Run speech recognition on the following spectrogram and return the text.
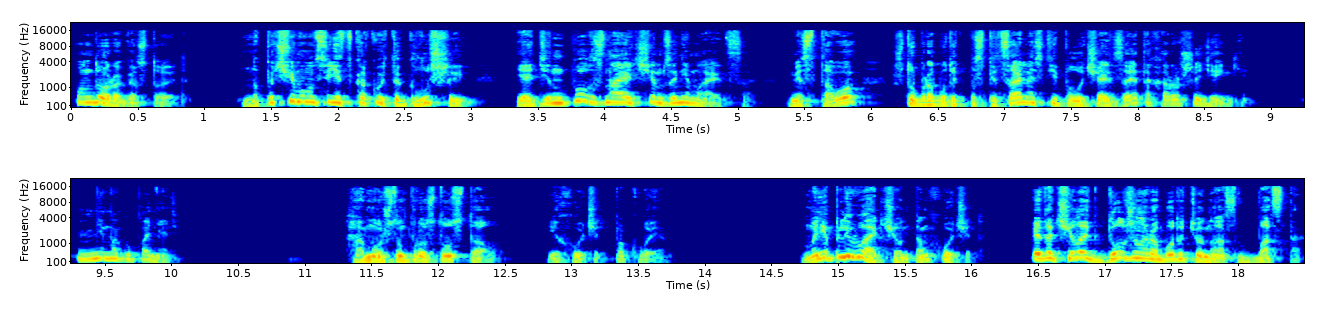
Он дорого стоит. Но почему он сидит в какой-то глуши, и один бог знает, чем занимается, вместо того, чтобы работать по специальности и получать за это хорошие деньги? Не могу понять. А может, он просто устал и хочет покоя. Мне плевать, что он там хочет. Этот человек должен работать у нас, баста.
